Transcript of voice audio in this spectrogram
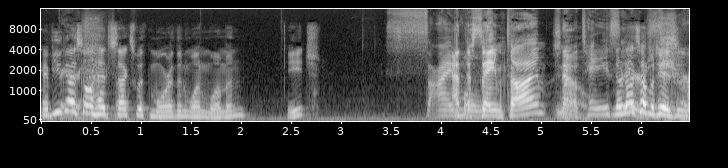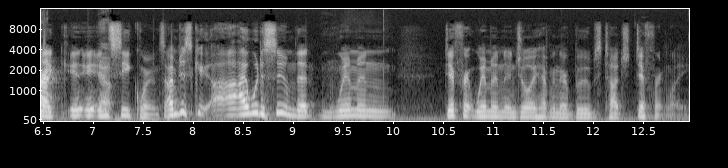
Have you guys all had sex with more than one woman each? At the same time. No. simultaneously No, not or simultaneously, tra- like in, in, No. sequence. I'm just. I I would assume that women, different women, enjoy having their boobs touched differently.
